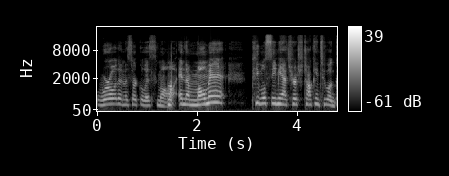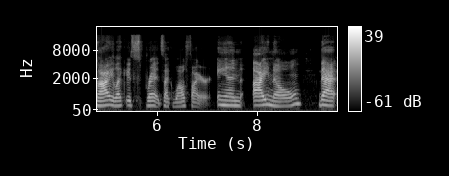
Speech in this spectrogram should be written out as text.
world and the circle is small. And the moment people see me at church talking to a guy, like it spreads like wildfire. And I know that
